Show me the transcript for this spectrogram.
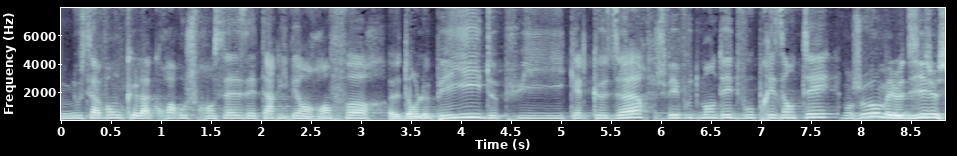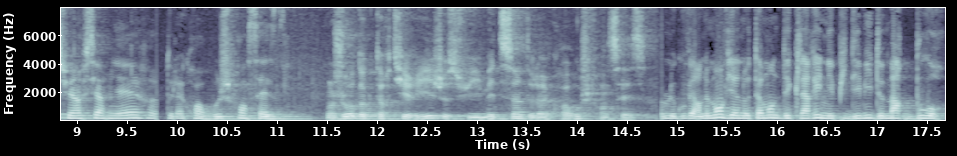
Nous savons que la Croix-Rouge française est arrivée en renfort euh, dans le pays depuis quelques heures. Je vais vous demander de vous présenter. Bonjour, Mélodie, je suis infirmière de la Croix-Rouge française. Bonjour, docteur Thierry, je suis médecin de la Croix-Rouge française. Le gouvernement vient notamment de déclarer une épidémie de Marburg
